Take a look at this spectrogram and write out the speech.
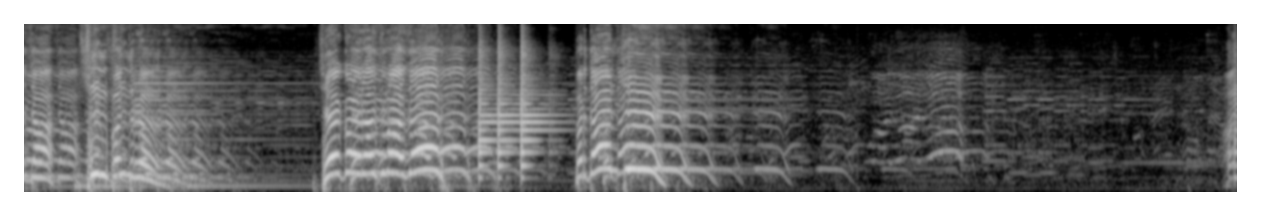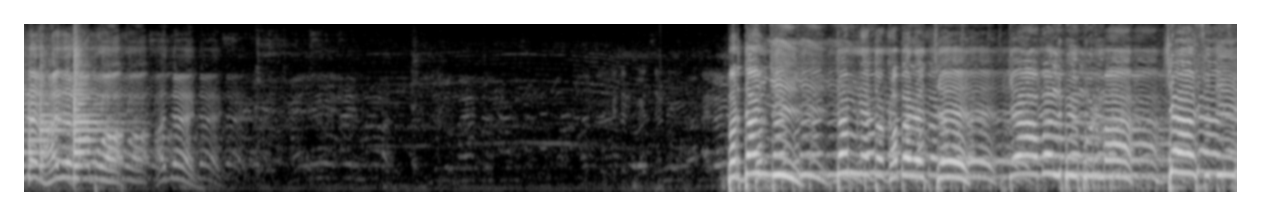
રાજા શિલભદ્ર. જે કોઈ રાજમાં હાજર પ્રધાનજી હાજર હાજર હાજર પ્રધાનજી તમને તો ખબર જ છે કે આ વલભીપુરમાં જ્યાં સુધી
